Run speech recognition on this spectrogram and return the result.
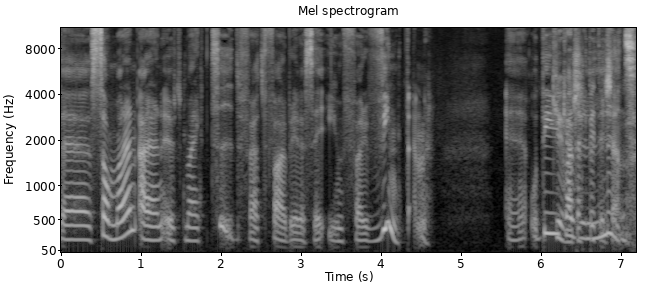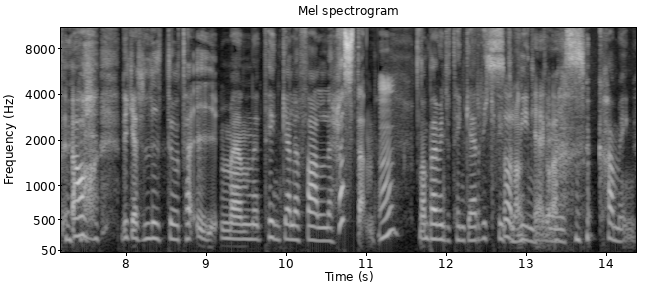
eh, sommaren är en utmärkt tid för att förbereda sig inför vintern. Eh, och det är Gud, kanske det lite, känns. ja, det är kanske lite att ta i, men tänk i alla fall hösten. Mm. Man behöver inte tänka riktigt gå. is coming.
